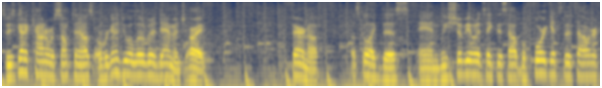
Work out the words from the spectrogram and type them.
So he's got to counter with something else, or we're going to do a little bit of damage. Alright, fair enough. Let's go like this, and we should be able to take this out before it gets to the tower.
